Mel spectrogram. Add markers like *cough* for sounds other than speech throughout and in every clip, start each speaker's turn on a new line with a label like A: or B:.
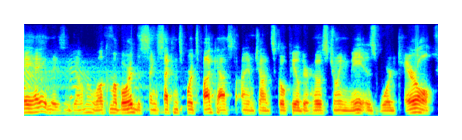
A: Hey, hey, ladies and gentlemen. Welcome aboard the Sing Second Sports Podcast. I am John Schofield, your host. Joining me is Ward Carroll,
